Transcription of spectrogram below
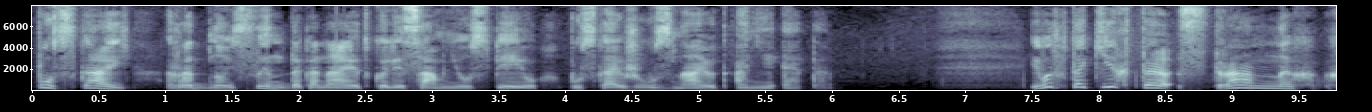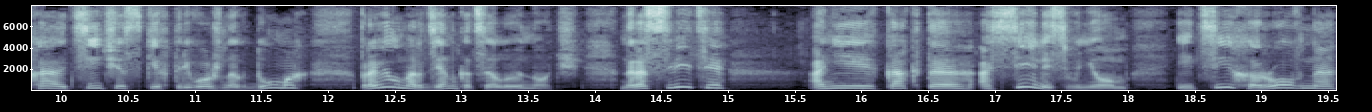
Пускай родной сын доконает, коли сам не успею, пускай же узнают они это. И вот в таких-то странных, хаотических, тревожных думах провел Морденко целую ночь. На рассвете они как-то оселись в нем и тихо, ровно,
